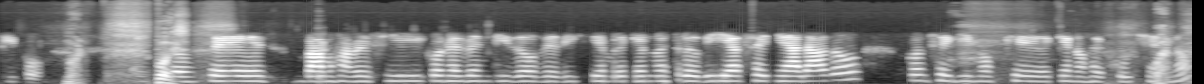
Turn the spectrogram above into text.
tipo. Bueno, pues Entonces, vamos a ver si con el 22 de diciembre, que es nuestro día señalado, conseguimos que, que nos escuchen, Bueno, ¿no?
